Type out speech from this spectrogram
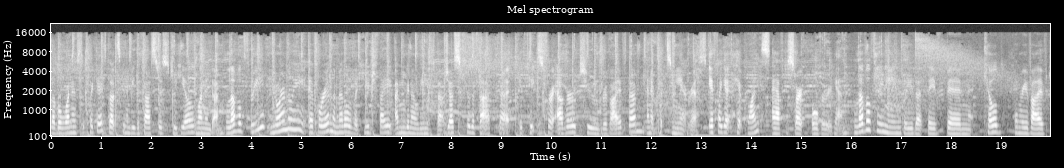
Level 1 is the quickest, that's going to be the fastest to heal, one and done. Level 3, normally if we're in the middle of a huge fight, I'm going to leave them just for the fact that it takes forever to revive them and it puts me at risk. If I get hit once, I have to start over again. Level 3 means that they've been killed and revived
